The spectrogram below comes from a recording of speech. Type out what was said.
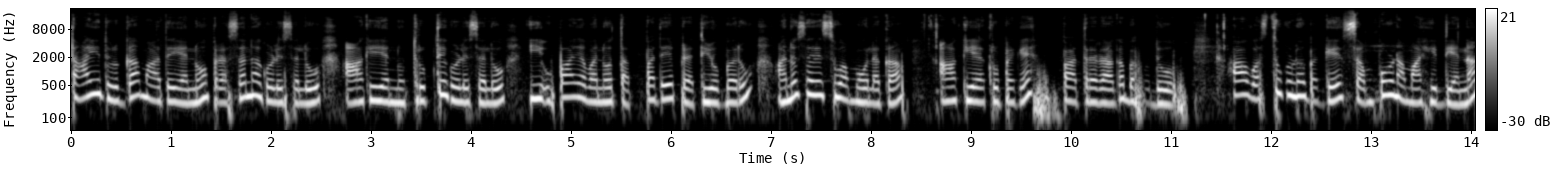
ತಾಯಿ ದುರ್ಗಾ ಮಾತೆಯನ್ನು ಪ್ರಸನ್ನಗೊಳಿಸಲು ಆಕೆಯನ್ನು ತೃಪ್ತಿಗೊಳಿಸಲು ಈ ಉಪಾಯವನ್ನು ತಪ್ಪದೇ ಪ್ರತಿಯೊಬ್ಬರೂ ಅನುಸರಿಸುವ ಮೂಲಕ ಆಕೆಯ ಕೃಪೆಗೆ ಪಾತ್ರರಾಗಬಹುದು. ಆ ವಸ್ತುಗಳ ಬಗ್ಗೆ ಸಂಪೂರ್ಣ ಮಾಹಿತಿಯನ್ನು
